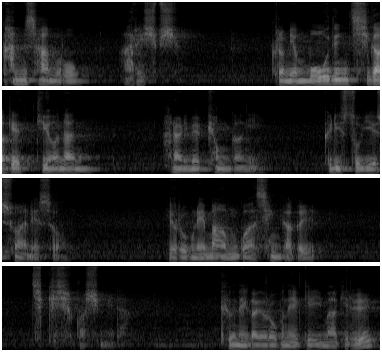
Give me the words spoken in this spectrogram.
감사함으로 아뢰십시오. 그러면 모든 지각에 뛰어난 하나님의 평강이 그리스도 예수 안에서 여러분의 마음과 생각을 지키실 것입니다. 그 은혜가 여러분에게 임하기를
